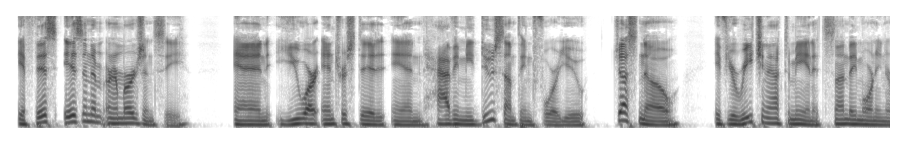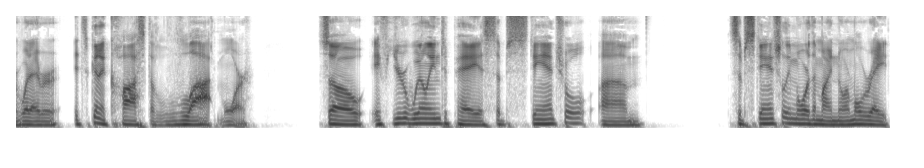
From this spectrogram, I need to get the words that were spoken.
If this isn't an emergency and you are interested in having me do something for you, just know if you're reaching out to me and it's Sunday morning or whatever, it's going to cost a lot more. So if you're willing to pay a substantial, um, substantially more than my normal rate,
